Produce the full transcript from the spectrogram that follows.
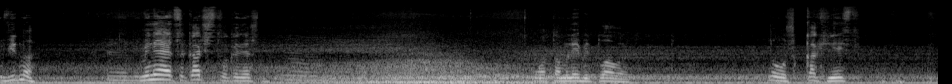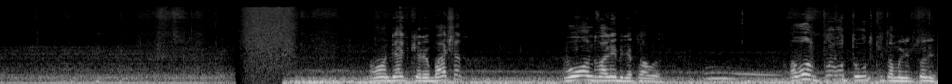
Видно? Меняется качество, конечно. Вот там лебедь плавает. Ну уж как есть. Вон дядьки рыбачат. Вон два лебедя плавают. А вон плывут утки там или кто ли.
